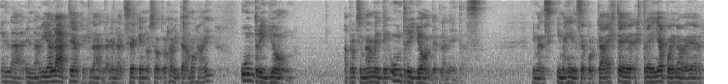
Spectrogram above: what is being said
en la, en la Vía Láctea, que es la, la galaxia que nosotros habitamos, hay un trillón, aproximadamente un trillón de planetas. Imagínense, por cada este, estrella pueden haber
